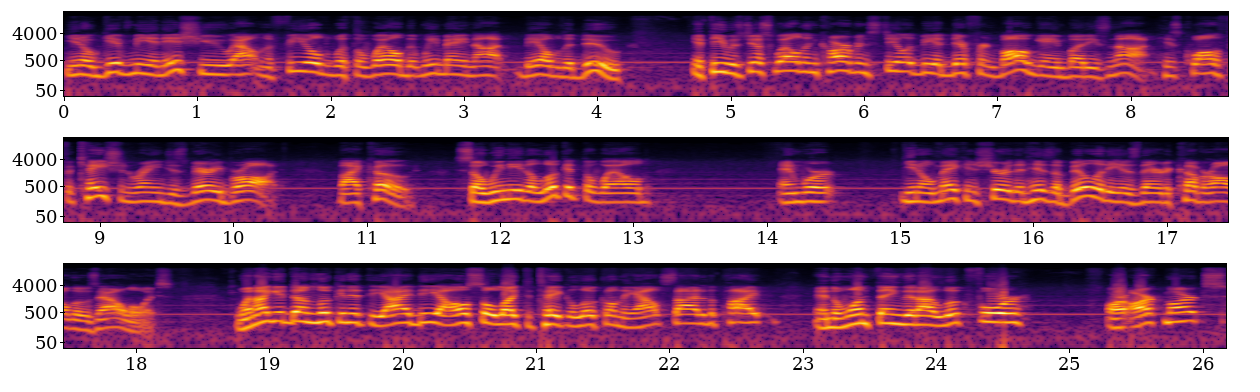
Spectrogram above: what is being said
you know, give me an issue out in the field with the weld that we may not be able to do. If he was just welding carbon steel, it'd be a different ball game, but he's not. His qualification range is very broad by code. So we need to look at the weld and we're you know, making sure that his ability is there to cover all those alloys. When I get done looking at the ID, I also like to take a look on the outside of the pipe. And the one thing that I look for are arc marks.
